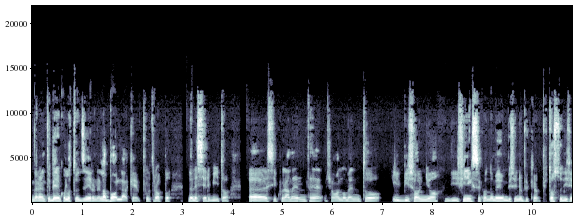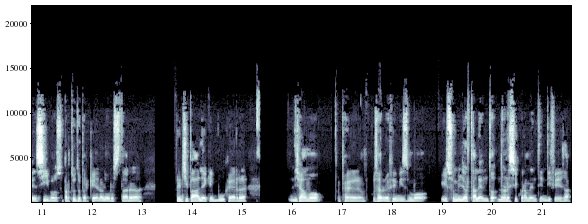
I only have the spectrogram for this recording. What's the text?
veramente bene con l'8-0 nella bolla, che purtroppo non è servito. Uh, sicuramente, diciamo, al momento il bisogno di Phoenix, secondo me, è un bisogno più che, piuttosto difensivo, soprattutto perché la loro star principale, che è Booker, diciamo, per usare un eufemismo, il suo miglior talento non è sicuramente in difesa.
